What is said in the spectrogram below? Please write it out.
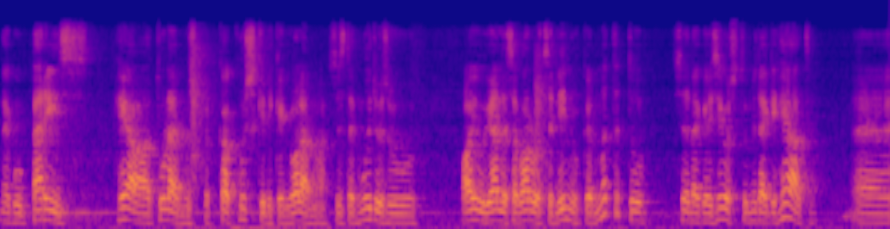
nagu päris hea tulemus peab ka kuskil ikkagi olema, sest et muidu su aju jälle saab aru, et see linnuke on mõttetu, sellega ei seostu midagi head. Äh,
